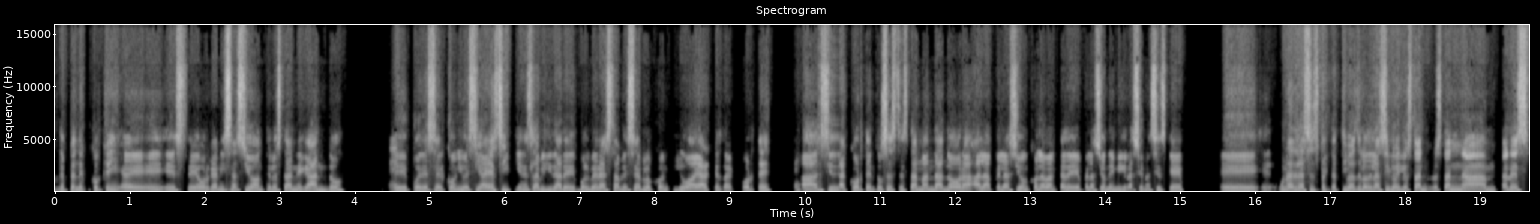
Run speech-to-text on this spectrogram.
depende con qué eh, este, organización te lo están negando. Okay. Eh, puede ser con USCIS si tienes la habilidad de volver a establecerlo con EOIR, que es la corte. Uh, es la corte, entonces te están mandando ahora a la apelación con la banca de apelación de inmigración. Así es que eh, una de las expectativas de lo del asilo, y lo están, lo están uh, tal vez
